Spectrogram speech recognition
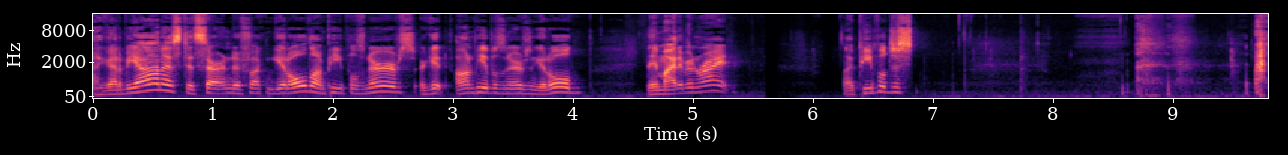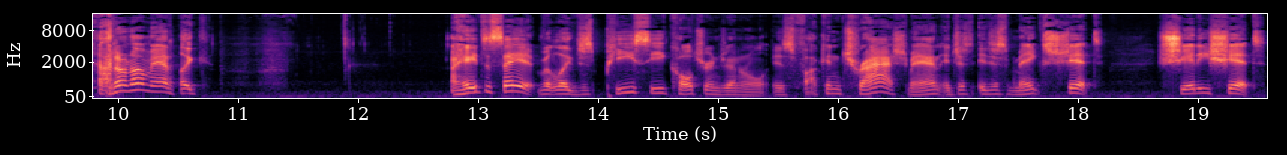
I got to be honest, it's starting to fucking get old on people's nerves, or get on people's nerves and get old. They might have been right. Like, people just. I don't know, man. Like, I hate to say it, but like just PC culture in general is fucking trash, man. It just it just makes shit. Shitty shit.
